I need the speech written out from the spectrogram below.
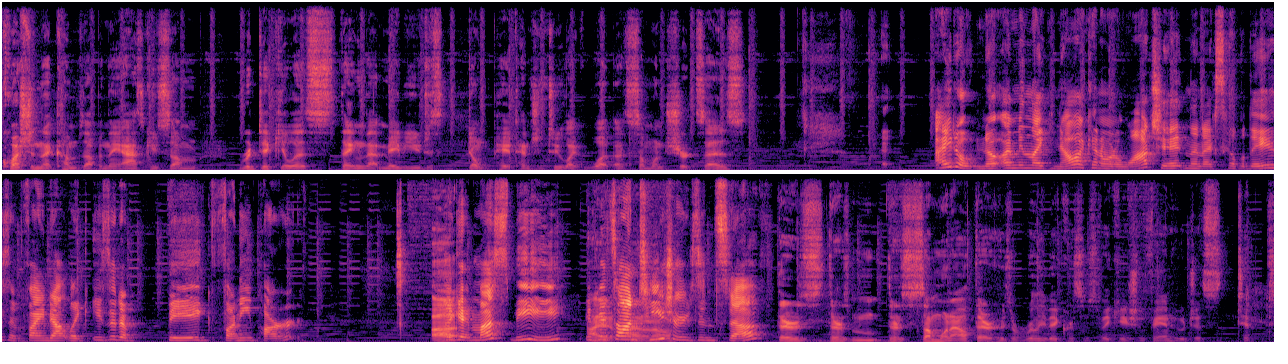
question that comes up and they ask you some ridiculous thing that maybe you just don't pay attention to, like what uh, someone's shirt says. I don't know. I mean, like now I kind of want to watch it in the next couple days and find out like is it a big funny part? Uh, like it must be if I- it's on don't know. T-shirts and stuff. there's there's there's someone out there who's a really big Christmas Vacation fan who just tipped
